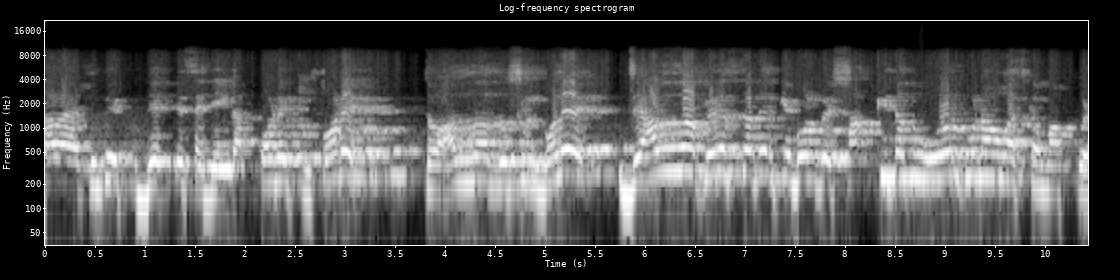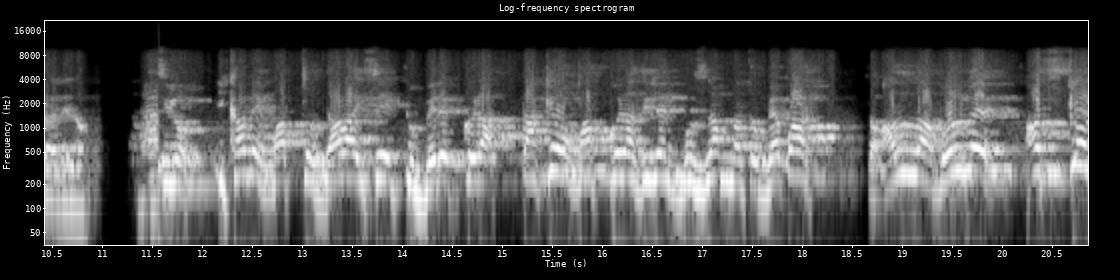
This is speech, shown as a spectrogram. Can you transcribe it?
দাঁড়ায়া শুধু একটু দেখতেছে যে এরা করে কি করে। তো আল্লাহ রসুল বলে যে, আল্লাহ ফেরেস্তাদেরকে বলবে, সাক্ষী থাকু, ওর গুণাও আজকে মাফ করে দিল ছিল। এখানে মাত্র দাঁড়াইছে একটু বেরেক কইরা, তাকেও মাফ কইরা দিলেন, বুঝলাম না তো ব্যাপার। তো আল্লাহ বলবে, আজকের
